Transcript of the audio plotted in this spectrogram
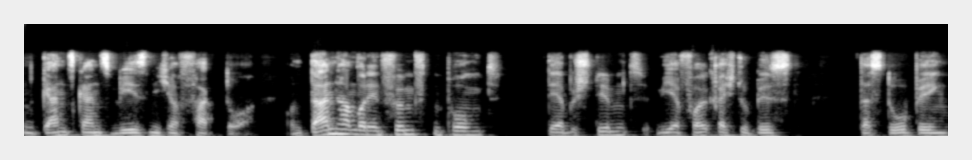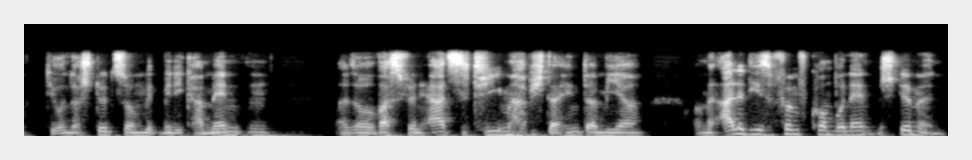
ein ganz, ganz wesentlicher Faktor. Und dann haben wir den fünften Punkt, der bestimmt, wie erfolgreich du bist, das Doping, die Unterstützung mit Medikamenten. Also was für ein Ärzteteam habe ich da hinter mir? Und wenn alle diese fünf Komponenten stimmen,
